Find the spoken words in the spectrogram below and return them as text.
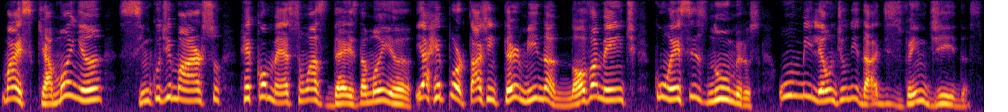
mas que amanhã, 5 de março, recomeçam às 10 da manhã. E a reportagem termina novamente com esses números, 1 milhão de unidades vendidas.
